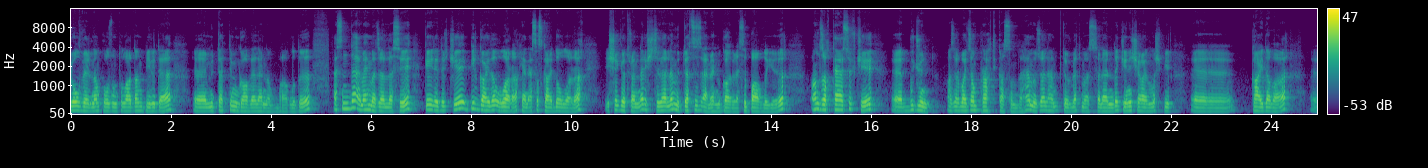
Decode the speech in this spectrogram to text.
yol verilən pozuntulardan biri də müddətli müqavilələrlə bağlıdır. Əslində əmək məcəlləsi qeyd edir ki, bir qayda olaraq, yəni əsas qayda olaraq işə götürənlər işçilərlə müddətsiz əmək müqaviləsi bağlayır. Ancaq təəssüf ki, e, bu gün Azərbaycan praktikasında həm özəl, həm dövlət müəssisələrində geniş yayılmış bir e, qayda var. E,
